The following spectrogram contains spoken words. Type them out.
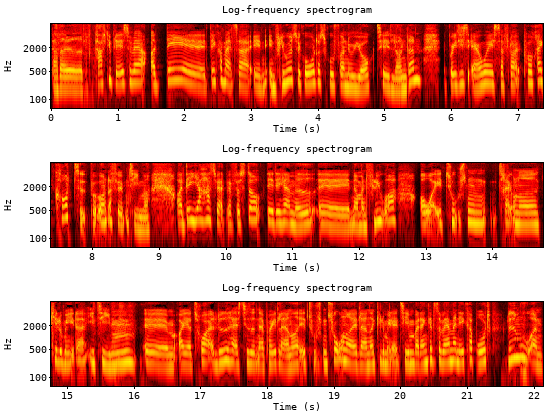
der har været kraftig blæsevejr, og det, øh, det kom altså en, en flyver til gode, der skulle fra New York til London. British Airways, der fløj på rekordtid på under 5 timer. Og det, jeg har svært ved at forstå, det er det her med, øh, når man flyver over 1.300 km i timen, øh, og jeg tror, at lydhastigheden er på et eller andet 1200 et eller andet kilometer i timen. Hvordan kan det så være, at man ikke har brudt lydmuren?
